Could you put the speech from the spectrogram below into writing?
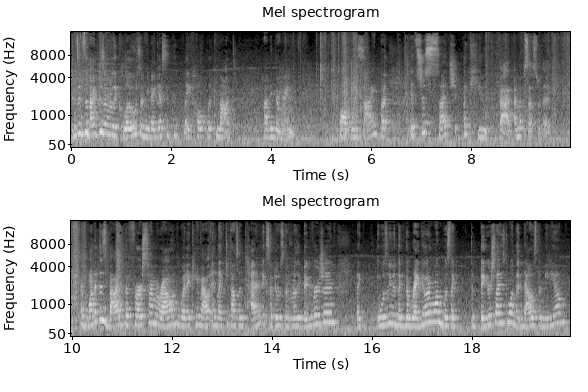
and since the bag doesn't really close, I mean, I guess it could like help with not having the rain fall inside, but it's just such a cute bag. I'm obsessed with it. I wanted this bag the first time around when it came out in like 2010, except it was the really big version. Like it wasn't even like the regular one was like the bigger sized one that now is the medium,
